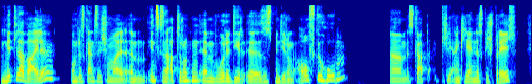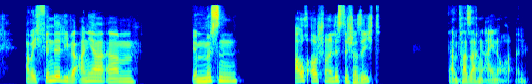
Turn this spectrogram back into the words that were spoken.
Mittlerweile, um das Ganze schon mal ähm, insgesamt abzurunden, ähm, wurde die äh, Suspendierung aufgehoben. Ähm, es gab ein klärendes Gespräch. Aber ich finde, liebe Anja, ähm, wir müssen auch aus journalistischer Sicht ein paar Sachen einordnen.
